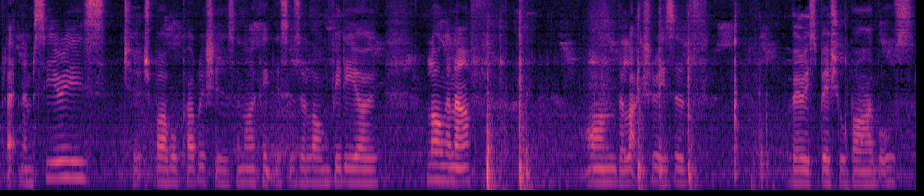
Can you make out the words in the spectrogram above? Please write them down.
Platinum Series, Church Bible Publishers, and I think this is a long video long enough on the luxuries of very special Bibles,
